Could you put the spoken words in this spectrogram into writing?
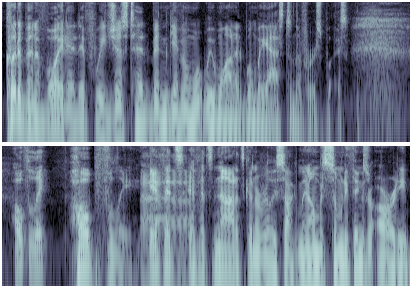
could have been avoided if we just had been given what we wanted when we asked in the first place. Hopefully. Hopefully, if it's if it's not, it's going to really suck. I mean, almost so many things are already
